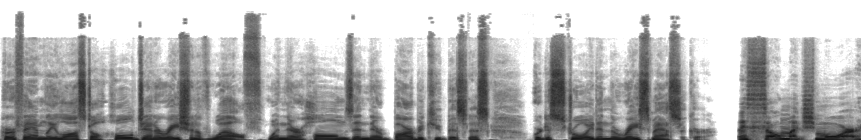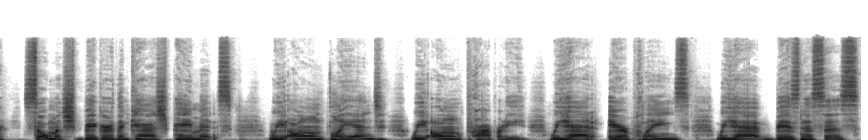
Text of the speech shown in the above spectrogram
Her family lost a whole generation of wealth when their homes and their barbecue business were destroyed in the race massacre. It's so much more, so much bigger than cash payments. We owned land, we owned property, we had airplanes, we had businesses.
